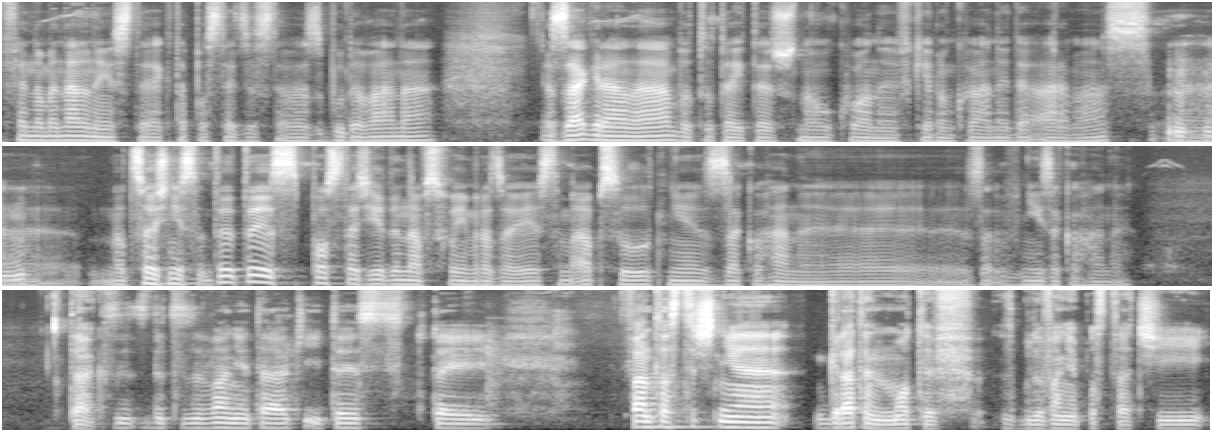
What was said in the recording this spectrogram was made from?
fenomenalne jest to, jak ta postać została zbudowana, zagrana, bo tutaj też no, ukłony w kierunku Anny de Armas. Mm-hmm. No coś nie, to, to jest postać jedyna w swoim rodzaju. Jestem absolutnie zakochany, e, w niej zakochany. Tak, zdecydowanie tak i to jest tutaj fantastycznie gra ten motyw zbudowania postaci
